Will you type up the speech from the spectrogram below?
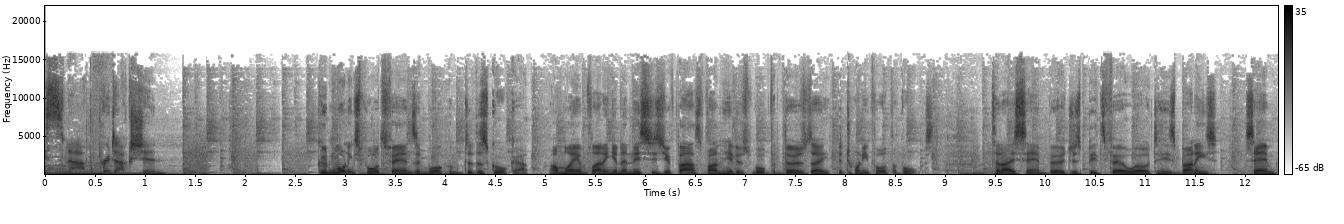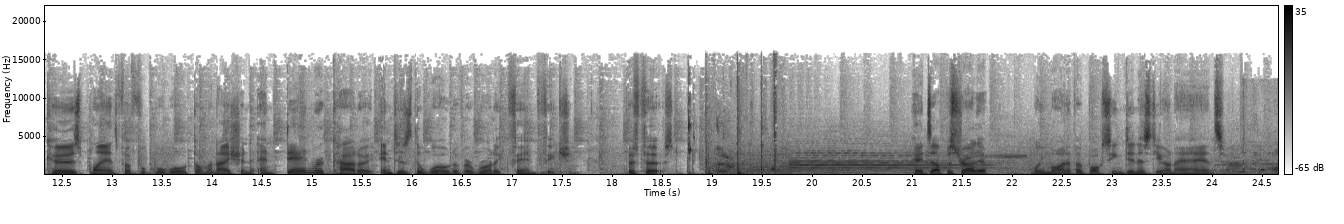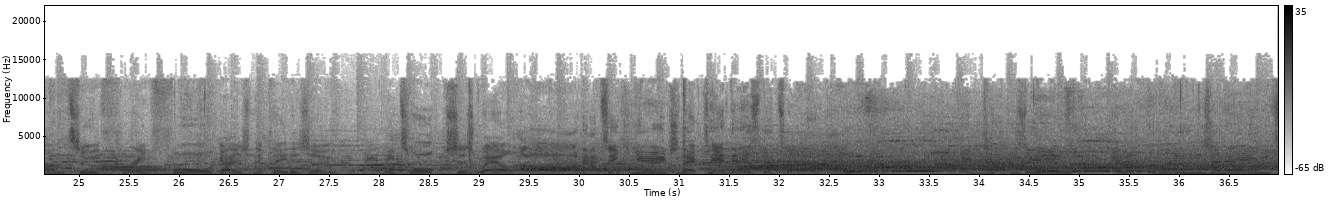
listener production. Good morning, sports fans, and welcome to the scorecard. I'm Liam Flanagan, and this is your fast fun hit of sport for Thursday, the 24th of August. Today, Sam Burgess bids farewell to his bunnies, Sam Kerr's plans for football world domination, and Dan Ricciardo enters the world of erotic fan fiction. But first, heads up, Australia. We might have a boxing dynasty on our hands. One, two, three, four goes Nikita Tszyu. He talks as well. Oh, that's a huge left hand. There's the turn. It comes in and it brings an end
